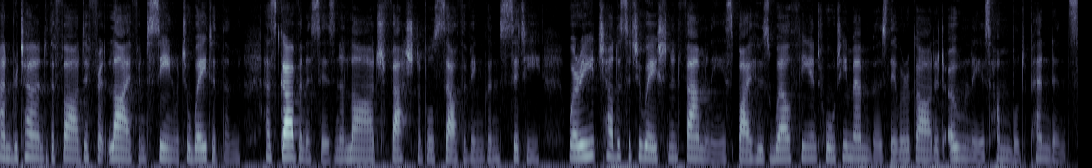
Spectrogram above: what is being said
and return to the far different life and scene which awaited them, as governesses in a large, fashionable, south of England city, where each held a situation in families by whose wealthy and haughty members they were regarded only as humble dependents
